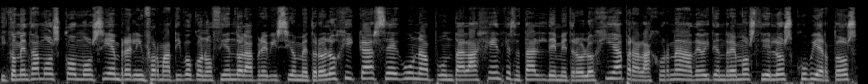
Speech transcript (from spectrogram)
Y comenzamos, como siempre, el informativo conociendo la previsión meteorológica. Según apunta la Agencia Estatal de Meteorología, para la jornada de hoy tendremos cielos cubiertos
